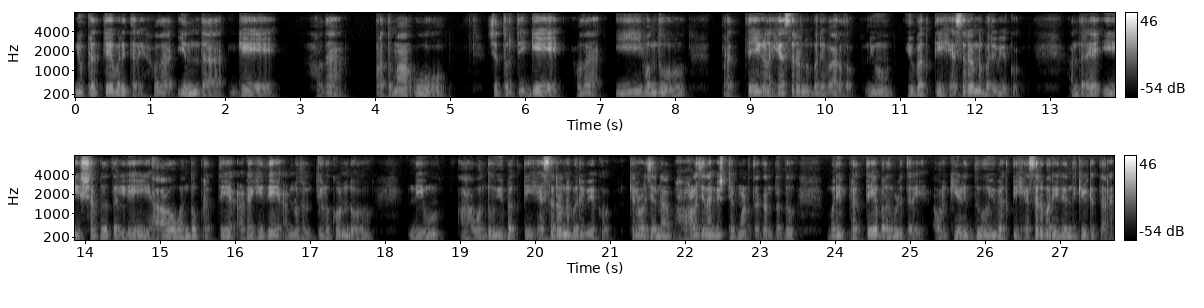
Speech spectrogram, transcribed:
ನೀವು ಪ್ರತ್ಯಯ ಬರೀತೀರಿ. ಹೌದಾ? ಇಂದ, ಗೆ, ಹೌದಾ? ಪ್ರಥಮ, ಉ, ಚತುರ್ಥಿ, ಗೆ, ಹೌದಾ? ಈ ಒಂದು ಪ್ರತ್ಯಯಗಳ ಹೆಸರನ್ನು ಬರಿಬಾರದು. ನೀವು ವಿಭಕ್ತಿ ಹೆಸರನ್ನು ಬರಿಬೇಕು. ಅಂದರೆ ಈ ಶಬ್ದದಲ್ಲಿ ಯಾವ ಒಂದು ಪ್ರತ್ಯಯ ಅಡಗಿದೆ ಅನ್ನೋದನ್ನು ತಿಳ್ಕೊಂಡು ನೀವು ಆ ಒಂದು ವಿಭಕ್ತಿ ಹೆಸರನ್ನು ಬರಿಬೇಕು. ಕೆಲವು ಜನ ಭಾಳ ಜನ ಮಿಸ್ಟೇಕ್ ಮಾಡ್ತಕ್ಕಂಥದ್ದು ಬರೀ ಪ್ರತ್ಯಯ ಬರೆದು ಬಿಡ್ತಾರೆ. ಅವ್ರು ಕೇಳಿದ್ದು ವಿಭಕ್ತಿ ಹೆಸರು ಬರೀರಿ ಅಂತ ಕೇಳಿರ್ತಾರೆ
